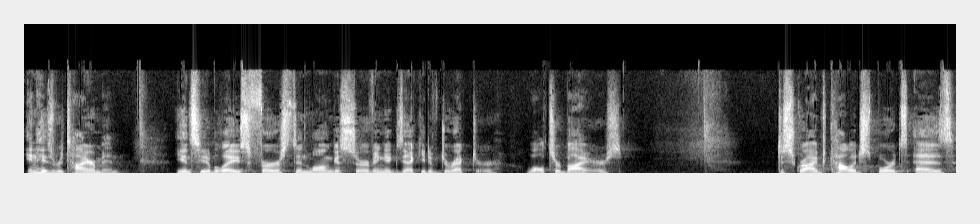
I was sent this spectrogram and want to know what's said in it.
In his retirement, the NCAA's first and longest serving executive director, Walter Byers, described college sports as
